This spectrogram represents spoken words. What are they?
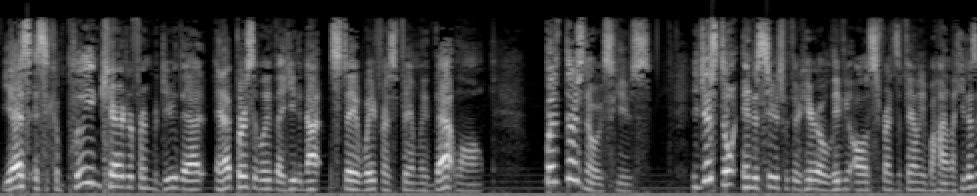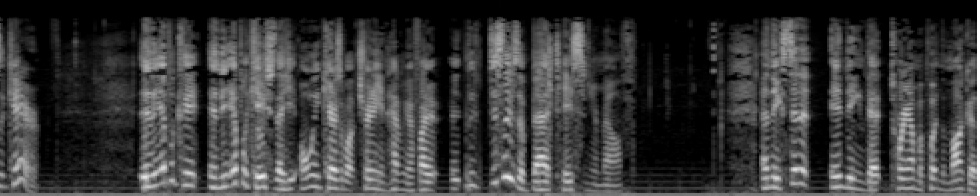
Yes, it's a completely in character for him to do that, and I personally believe that he did not stay away from his family that long. But there's no excuse. You just don't end a series with your hero leaving all his friends and family behind like he doesn't care. In the, implica- in the implication that he only cares about training and having a fight, it just leaves a bad taste in your mouth. And the extended ending that Toriyama put in the manga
